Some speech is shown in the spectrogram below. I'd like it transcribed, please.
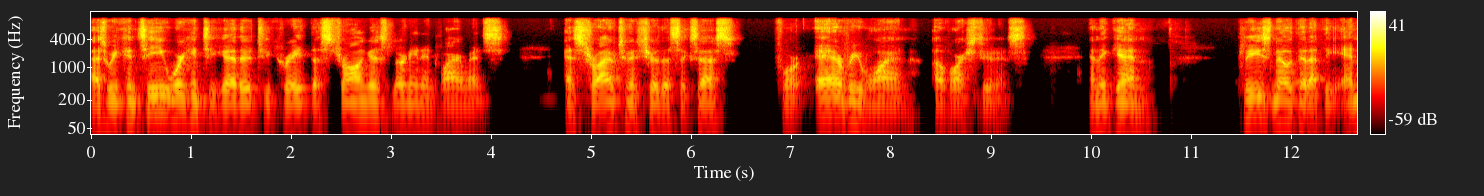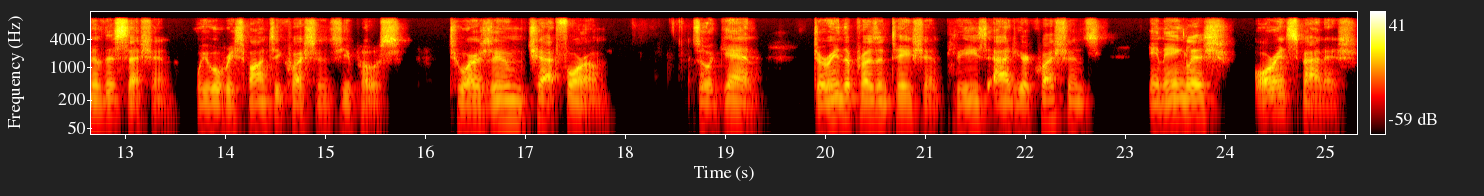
as we continue working together to create the strongest learning environments and strive to ensure the success for every one of our students. And again, please note that at the end of this session, we will respond to questions you post to our Zoom chat forum. So again, during the presentation, please add your questions in English or in Spanish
